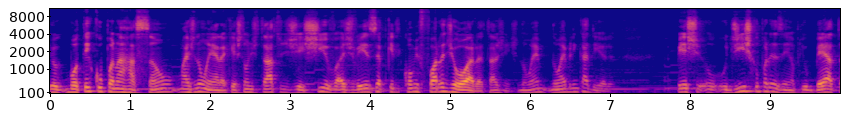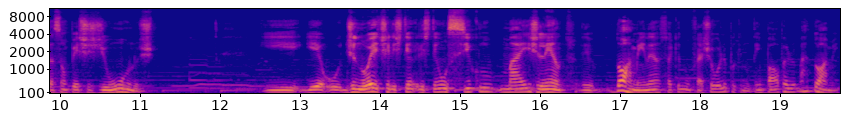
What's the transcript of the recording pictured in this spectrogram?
Eu botei culpa na ração, mas não era. A questão de trato digestivo, às vezes é porque ele come fora de hora, tá, gente? Não é, não é brincadeira. Peixe, o, o disco, por exemplo, e o beta são peixes diurnos. E, e o, de noite eles têm, eles têm um ciclo mais lento. Dormem, né? Só que não fecha o olho porque não tem pálpebra, mas dormem.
